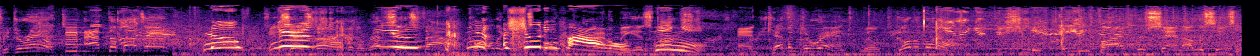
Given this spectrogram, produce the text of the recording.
To Durant at the buzzer. No, He says no, no, but the ref you- says foul. Call a against shooting Bogut. foul. That'll be his Dang first. it. And Kevin Durant will go to the line. He's shooting 85% on the season.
